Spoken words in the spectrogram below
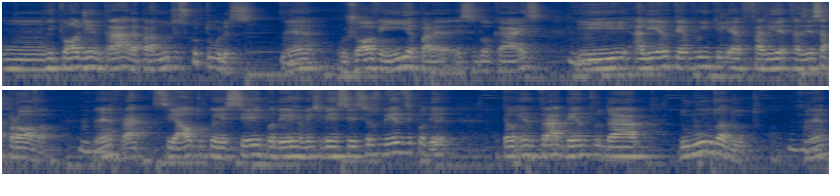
um ritual de entrada para muitas culturas. Né? O jovem ia para esses locais uhum. e ali era o tempo em que ele fazia, fazia essa prova, uhum. né? para se autoconhecer e poder realmente vencer seus medos e poder então entrar dentro da, do mundo adulto. Uhum. Né?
